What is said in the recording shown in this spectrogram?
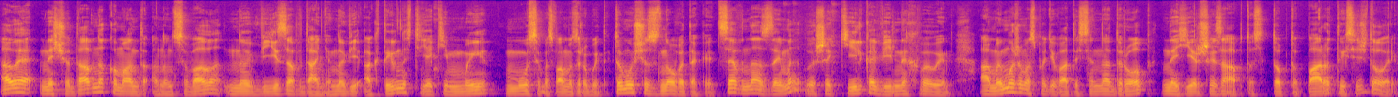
Але нещодавно команда анонсувала нові завдання, нові активності, які ми мусимо з вами зробити. Тому що знову таки це в нас займе лише кілька вільних хвилин, а ми можемо сподіватися на дроп не гірший за Аптос, тобто пару тисяч доларів.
